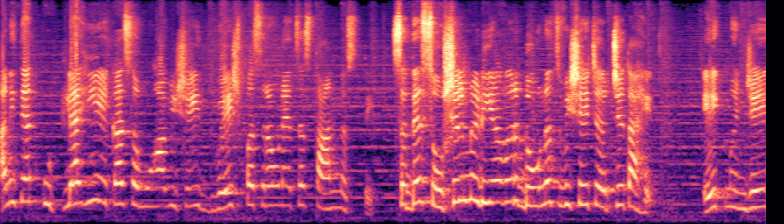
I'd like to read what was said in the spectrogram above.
आणि त्यात कुठल्याही एका समूहाविषयी द्वेष पसरवण्याचं स्थान नसते. सध्या सोशल मीडियावर दोनच विषय चर्चेत आहेत. एक म्हणजे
